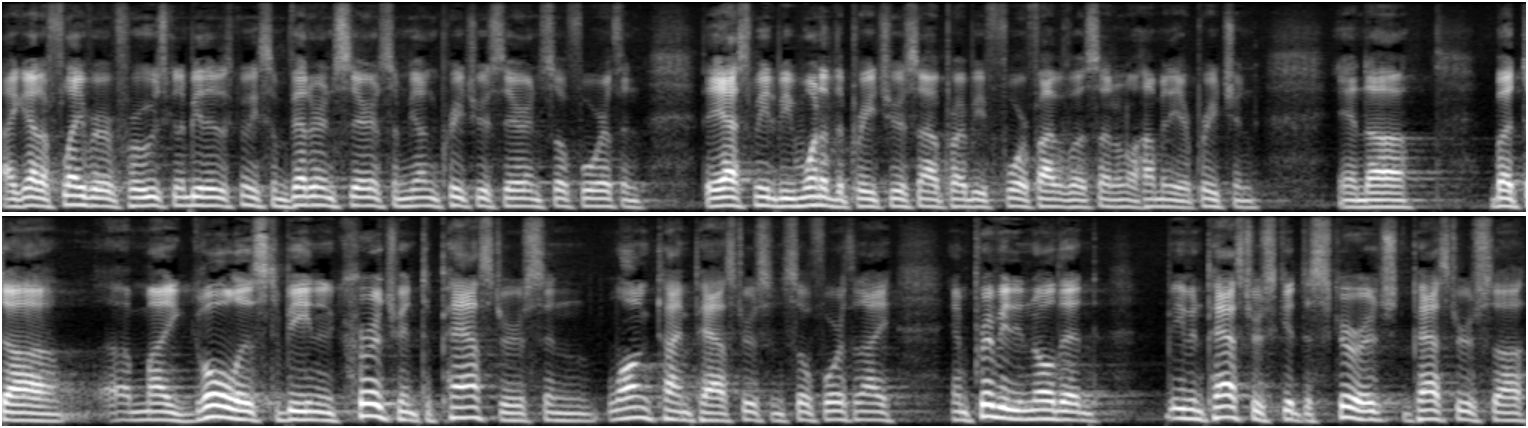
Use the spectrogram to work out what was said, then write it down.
I got a flavor for who's going to be there. There's going to be some veterans there and some young preachers there and so forth. And they asked me to be one of the preachers. I'll probably be four or five of us. I don't know how many are preaching. And uh, but uh, uh, my goal is to be an encouragement to pastors and longtime pastors and so forth. And I am privy to know that even pastors get discouraged. Pastors uh,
